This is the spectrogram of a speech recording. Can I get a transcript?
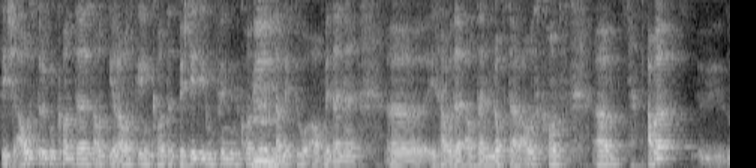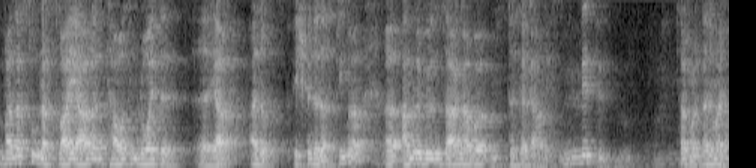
dich ausdrücken konntest, aus dir rausgehen konntest, Bestätigung finden konntest, mhm. damit du auch mit deiner, äh, ich sag, oder aus deinem Loch da rauskommst. Ähm, aber was sagst du nach zwei Jahren 1000 Leute? Äh, ja, also ich finde das prima. Äh, andere würden sagen, aber das ist ja gar nichts. Sag mal deine Meinung.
